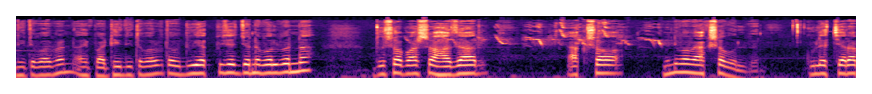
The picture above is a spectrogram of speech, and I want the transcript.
নিতে পারবেন। আমি পাঠিয়ে দিতে পারব। তবে দুই এক পিসের জন্য বলবেন না। দুশো, পাঁচশো, হাজার একশো, মিনিমাম একশো বলবেন। কুলের চারা,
